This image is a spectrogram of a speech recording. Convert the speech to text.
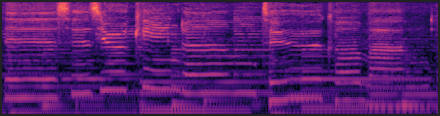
this is your kingdom to command.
